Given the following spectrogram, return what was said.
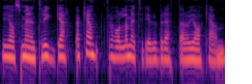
Det är jag som är den trygga. Jag kan förhålla mig till det du berättar och jag kan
